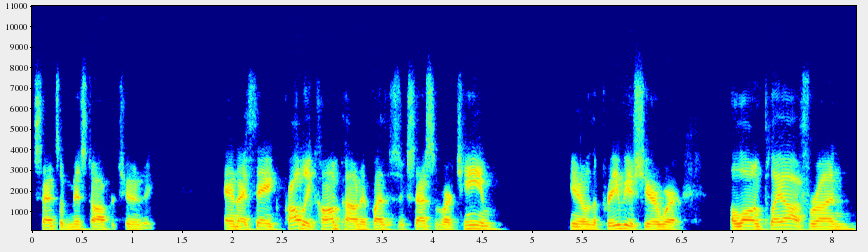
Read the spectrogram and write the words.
sense of missed opportunity and I think probably compounded by the success of our team, you know, the previous year where a long playoff run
